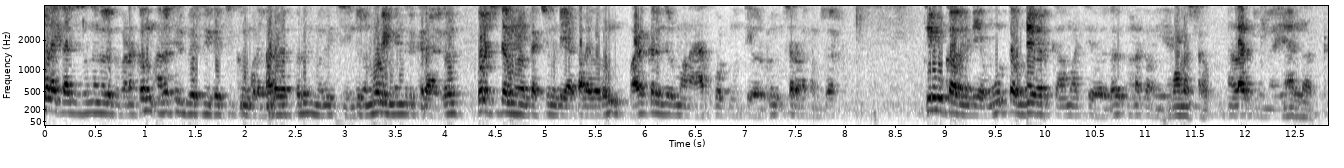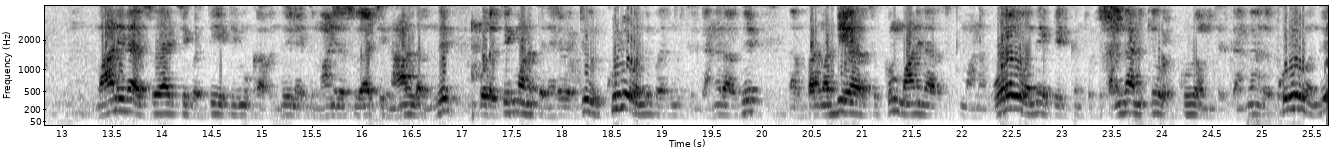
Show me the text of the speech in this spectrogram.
வலுவமலை கட்சி சொந்தங்களுக்கு வணக்கம். அரசியல் பேசும் நிகழ்ச்சிக்கு உங்களை வரவேற்பது மகிழ்ச்சி இன்று நம்மோடு இணைந்திருக்கிறார்கள் புரட்சி தமிழர் கட்சியினுடைய தலைவரும் வழக்கறிஞருமான ஏர்போர்ட் மூர்த்தி அவர்களும். சார் வணக்கம் சார். திமுகவினுடைய மூத்த முனைவர் காமாட்சி அவர்கள் வணக்கம் ஐயா. வணக்கம். நல்லா இருக்கீங்களா ஐயா? நல்லா இருக்கு மாநில சுயாட்சி பத்தி திமுக வந்து நேற்று மாநில சுயாட்சி நாள்ல வந்து ஒரு தீர்மானத்தை நிறைவேற்றி ஒரு குழு வந்து பரிந்துரைச்சிருக்காங்க. அதாவது மத்திய அரசுக்கும் மாநில அரசுக்குமான உறவு வந்து எப்படி இருக்குன்னு சொல்லிட்டு கண்காணிக்க ஒரு குழு அமைச்சிருக்காங்க. அந்த குழு வந்து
